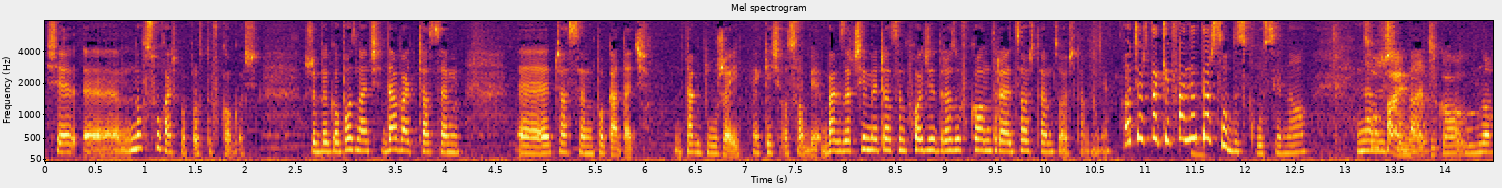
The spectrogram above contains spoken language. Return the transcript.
Się, e, no wsłuchać po prostu w kogoś, żeby go poznać, dawać czasem, e, czasem pogadać tak dłużej jakiejś osobie. Bo jak zaczniemy czasem wchodzić od razu w kontrę, coś tam, coś tam, nie? Chociaż takie fajne też są dyskusje, no. Są fajne, bać. tylko no,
